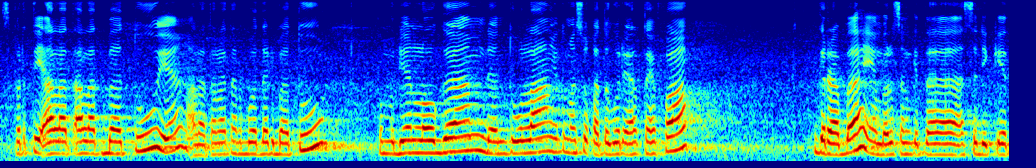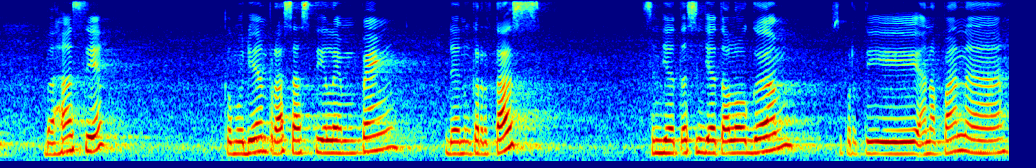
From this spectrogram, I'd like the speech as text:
seperti alat-alat batu ya, alat-alat terbuat dari batu, kemudian logam dan tulang itu masuk kategori artefak. Gerabah yang barusan kita sedikit bahas ya. Kemudian prasasti lempeng dan kertas, senjata-senjata logam seperti anak panah,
